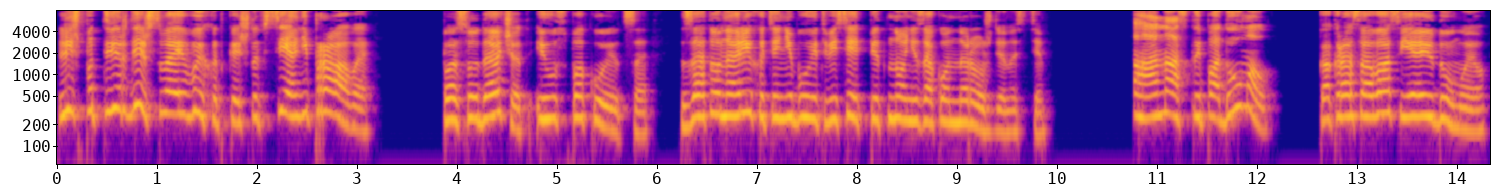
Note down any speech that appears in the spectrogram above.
Лишь подтвердишь своей выходкой, что все они правы!» «Посудачат и успокоятся. Зато на Рихоте не будет висеть пятно незаконной рожденности». «А о нас ты подумал?» «Как раз о вас я и думаю.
